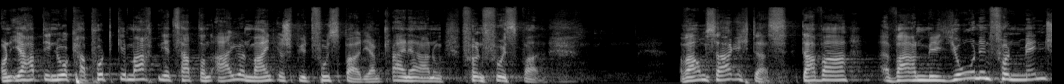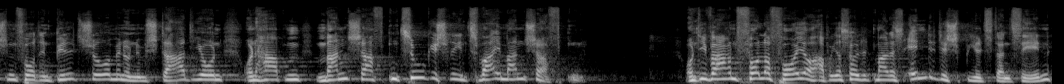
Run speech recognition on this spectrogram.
Und ihr habt ihn nur kaputt gemacht und jetzt habt ihr ein Ei und meint, ihr spielt Fußball. Die haben keine Ahnung von Fußball. Warum sage ich das? Da war, waren Millionen von Menschen vor den Bildschirmen und im Stadion und haben Mannschaften zugeschrien, zwei Mannschaften. Und die waren voller Feuer, aber ihr solltet mal das Ende des Spiels dann sehen.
